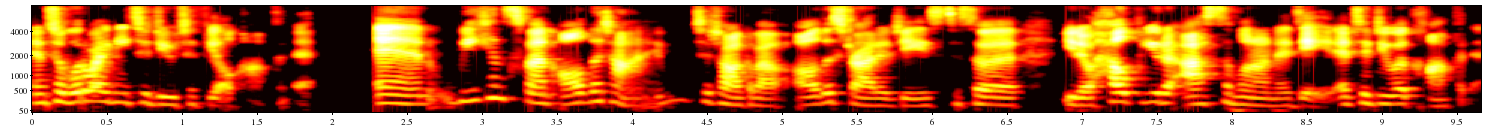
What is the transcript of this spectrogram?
And so, what do I need to do to feel confident? And we can spend all the time to talk about all the strategies to, so, you know, help you to ask someone on a date and to do it confidently.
